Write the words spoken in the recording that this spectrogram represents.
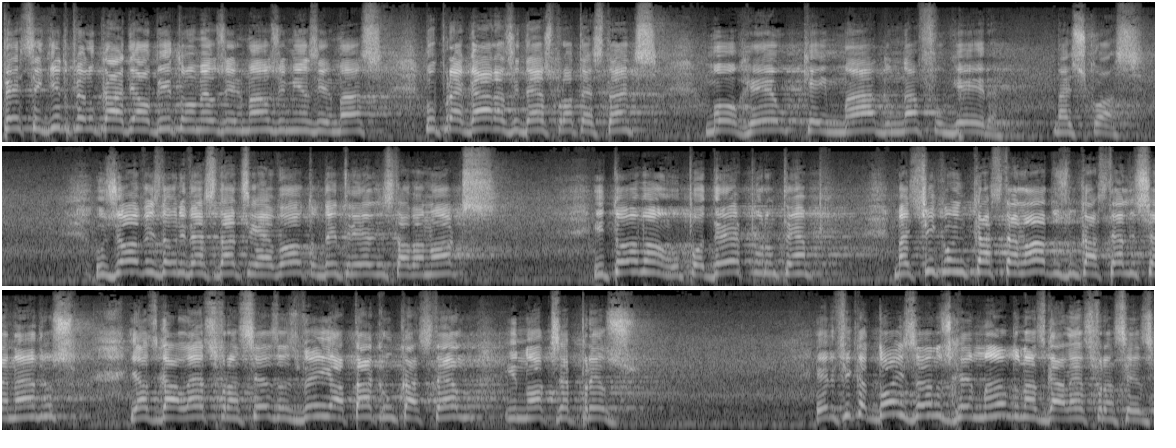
perseguido pelo cardeal Beaton, meus irmãos e minhas irmãs, por pregar as ideias protestantes, morreu queimado na fogueira na Escócia. Os jovens da universidade se revoltam, dentre eles estava Knox, e tomam o poder por um tempo mas ficam encastelados no castelo de Senandros e as galés francesas vêm e atacam o castelo e Knox é preso. Ele fica dois anos remando nas galés francesas.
